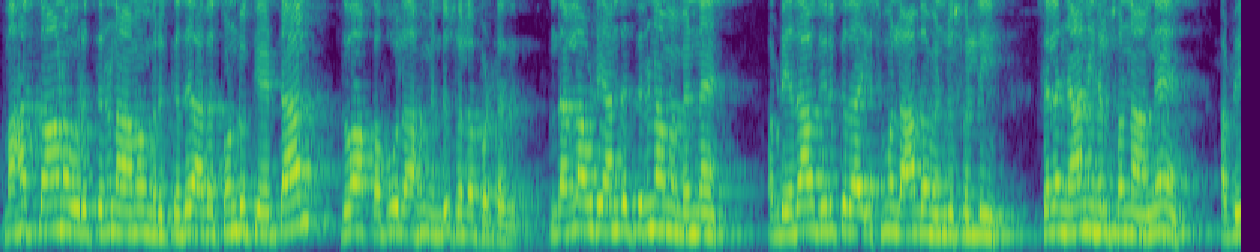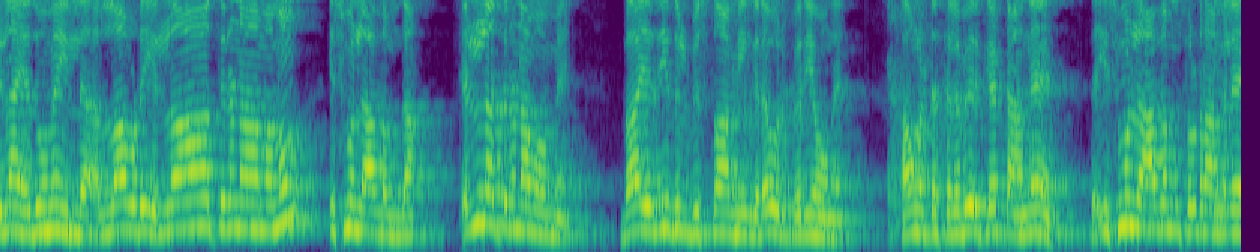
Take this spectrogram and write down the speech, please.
மகத்தான ஒரு திருநாமம் இருக்குது. அதை கொண்டு கேட்டால் துவா கபூல் ஆகும் என்று சொல்லப்பட்டது. இந்த அல்லாவுடைய அந்த திருநாமம் என்ன? அப்படி ஏதாவது இருக்குதா இஸ்முல் ஆதம் என்று சொல்லி சில ஞானிகள் சொன்னாங்க. அப்படிலாம் எதுவுமே இல்லை. அல்லாவுடைய எல்லா திருநாமமும் இஸ்முல் ஆதம் தான். எல்லா திருநாமமுமே. பாயசீதுல் பிஸ்தாமிங்கிற ஒரு பெரியவங்க. அவங்கள்ட்ட சில பேர் கேட்டாங்க இந்த இஸ்முல் ஆதம்னு சொல்கிறாங்களே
